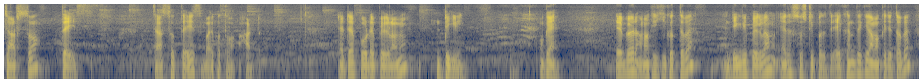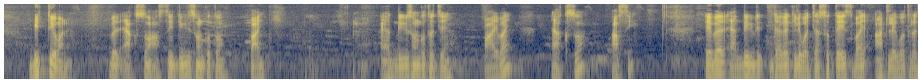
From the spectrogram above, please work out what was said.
চারশো তেইশ। চারশো তেইশ বাই কত? আট। এটা পুরোটাই পেয়ে গেলাম আমি ডিগ্রি। ওকে? এবার আমাকে কি করতে হবে? ডিগ্রি পেয়ে গেলাম এটা ষষ্ঠিক পদ্ধতি। এখান থেকে আমাকে যেতে হবে বৃত্তীয় মানে। এবার একশো আশি ডিগ্রি সমান কত? পাই। এক ডিগ্রি সমান কত হচ্ছে পাই বাই একশো আশি। এবার এক ডিগ্রি জায়গায় কী লিখব? চারশো তেইশ বাই আট লিখব। তাহলে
